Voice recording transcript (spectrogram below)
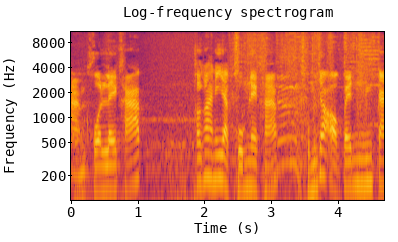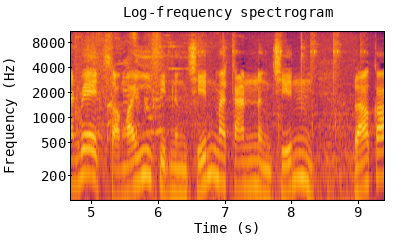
3 คนเลยครับ ค่อนข้างที่อยากคุ้มเลยครับ ผมจะออกเป็นการเวท 221 ชิ้นมากัน 1 ชิ้น แล้วก็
